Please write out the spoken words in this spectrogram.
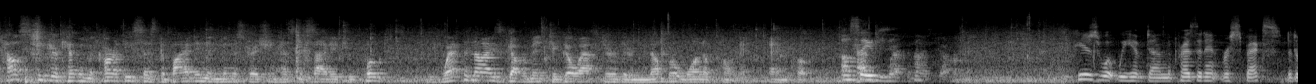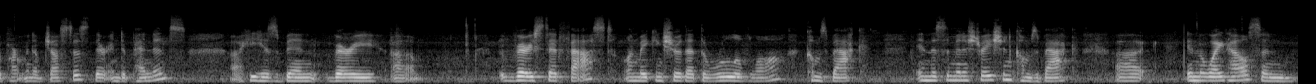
House Speaker Kevin McCarthy says the Biden administration has decided to, quote, weaponize government to go after their number one opponent, end quote. I'll How say, weaponize government? Here's what we have done. The president respects the Department of Justice, their independence. Uh, he has been very, um, very steadfast on making sure that the rule of law comes back in this administration comes back uh, in the White House and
